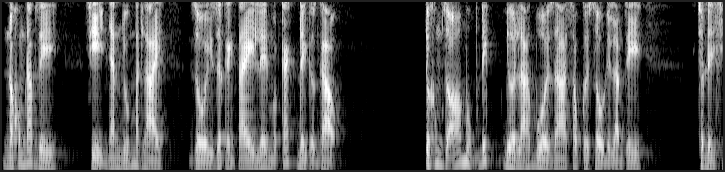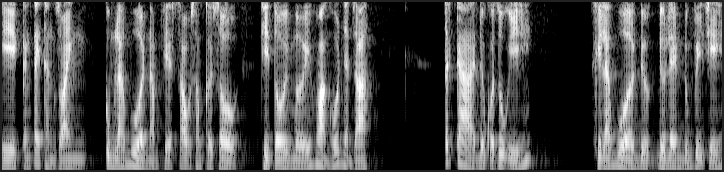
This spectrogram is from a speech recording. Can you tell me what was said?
Nó không đáp gì, chỉ nhăn nhúm mặt lại, rồi giơ cánh tay lên một cách đầy gượng gạo. Tôi không rõ mục đích đưa lá bùa ra sau cửa sổ để làm gì. Cho đến khi cánh tay thằng Doanh cùng lá bùa nằm phía sau song cửa sổ thì tôi mới hoảng hốt nhận ra. Tất cả đều có dụ ý. Khi lá bùa được đưa lên đúng vị trí,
